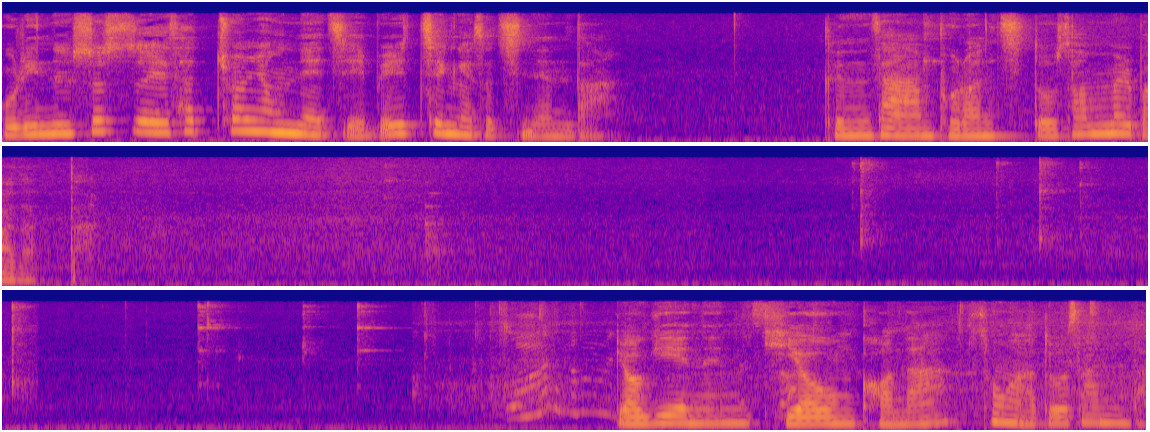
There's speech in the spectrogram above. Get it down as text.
우리는 수스의 사촌 형네 집 1층에서 지낸다. 근사한 브런치도 선물 받았다. 여기에는 귀여운 거나 송아도 산다.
